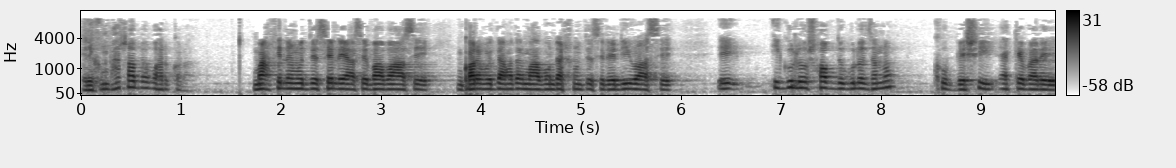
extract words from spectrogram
এরকম ভাষা ব্যবহার করা। মাহফিলের মধ্যে ছেলে আছে, বাবা আছে, ঘরের মধ্যে আমাদের মা বোনরা শুনতেছে রেডিও আছে এগুলো শব্দগুলো যেন খুব বেশি একেবারে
